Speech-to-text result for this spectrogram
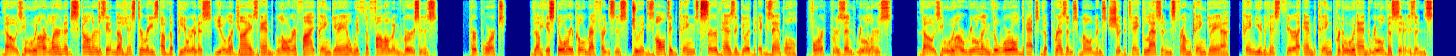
those who are learned scholars in the histories of the Puranas eulogize and glorify King Gaya with the following verses. Purport The historical references to exalted kings serve as a good example for present rulers those who are ruling the world at the present moment should take lessons from King Gaya, King Yudhisthira, and King Prithu and rule the citizens,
